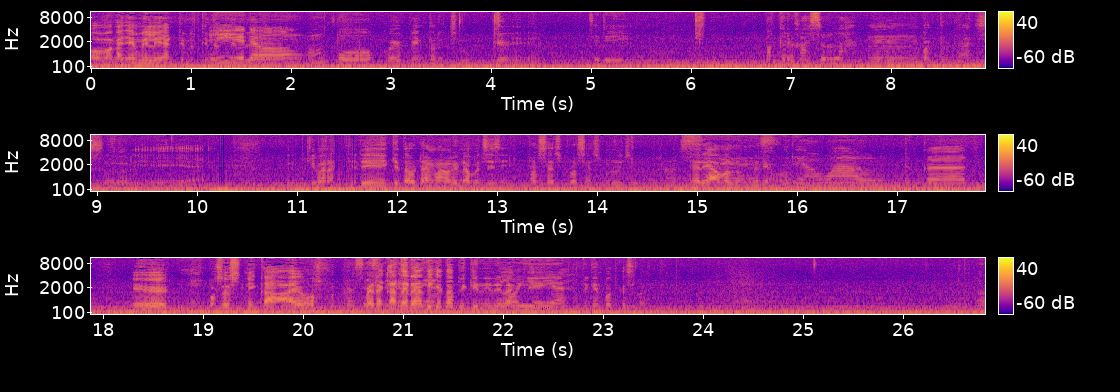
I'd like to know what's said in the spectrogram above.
oh makanya milih yang gendut-gendut iya gitu ya? dong, empuk. gue pinter juga ya Jadi pagar kasur lah. Hmm, bakar kasur ya, ya, ya. Gimana? Jadi kita udah ngelakuin apa sih sih proses-proses menuju dari awal loh, dari awal. Dari awal deket. Eh, proses nikah ayo. Proses PDKT nanti nikahnya. kita bikin ini Oh, lagi. iya, iya. Bikin podcast lagi. eh,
